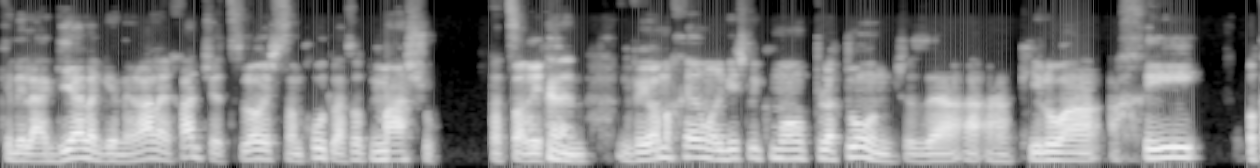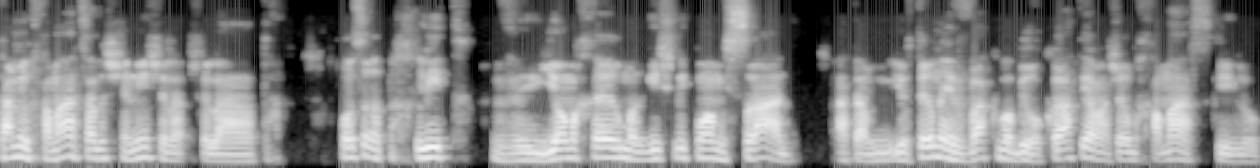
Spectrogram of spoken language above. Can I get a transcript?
כדי להגיע לגנרל האחד שאצלו יש סמכות לעשות משהו אתה צריך. כן, ויום אחר מרגיש לי כמו פלטון שזה כאילו הכי אותה מלחמה הצד השני של, של הת- חוסר התכלית ויום אחר מרגיש לי כמו המשרד אתה יותר נאבק בבירוקרטיה מאשר בחמאס כאילו.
